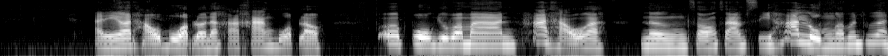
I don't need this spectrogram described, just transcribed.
ๆ อันนี้ก็เถาบวบแล้วนะคะ ค้างบวบเรา เออปลูกอยู่ประมาณห้าเถาค่ะหนึ่งสองสามสี่ห้าหลุมค่ะเพื่อน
